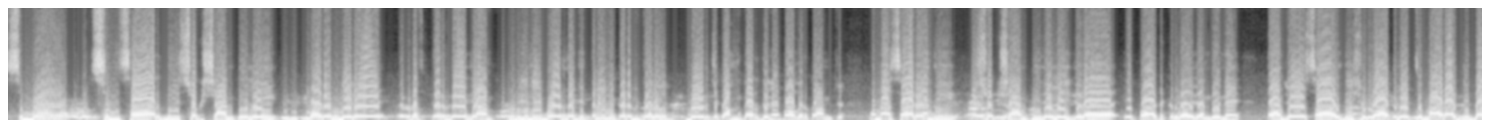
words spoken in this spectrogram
ਸਮੂਹ, ਸੰਸਾਰ ਦੀ ਸੁਖ ਸ਼ਾਂਤੀ ਲਈ ਔਰ ਮੇਰੇ ਦਫ਼ਤਰ ਦੇ ਜਾਂ ਬਿਜਲੀ ਬੋਰਡ ਦੇ ਜਿੰਨੇ ਵੀ ਕਰਮਚਾਰੀ ਬੋਰਡ 'ਚ ਕੰਮ ਕਰਦੇ ਨੇ ਪਾਵਰਕਾਮ 'ਚ, ਉਹਨਾਂ ਸਾਰਿਆਂ ਦੀ ਸੁਖ ਸ਼ਾਂਤੀ ਦੇ ਲਈ ਜਿਹੜਾ ਹੈ ਇਹ ਪਾਠ ਕਰਵਾਏ ਜਾਂਦੇ ਨੇ। ਤਾਂ ਜੋ ਸਾਲ ਦੀ ਸ਼ੁਰੂਆਤ ਵਿੱਚ ਮਹਾਰਾਜ ਜੀ ਦਾ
